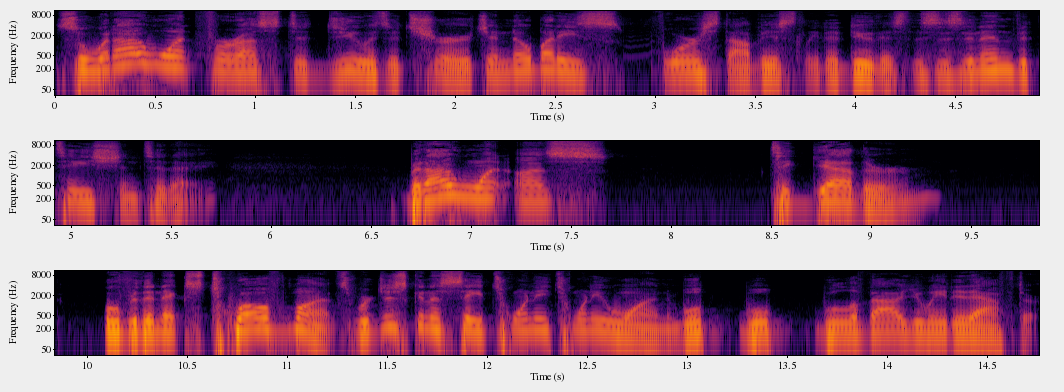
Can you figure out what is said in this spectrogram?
So, what I want for us to do as a church, and nobody's forced, obviously, to do this. This is an invitation today. But I want us together over the next 12 months. We're just going to say 2021. We'll, we'll, we'll evaluate it after.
